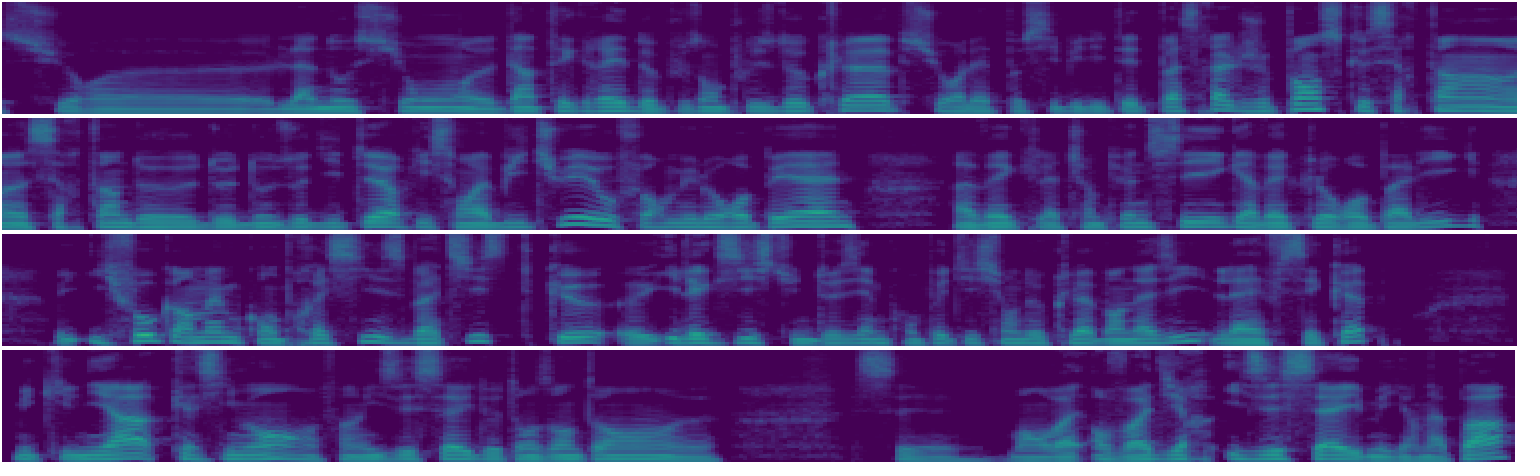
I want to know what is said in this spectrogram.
sur la notion d'intégrer de plus en plus de clubs, sur les possibilités de passerelles. Je pense que certains, certains de, nos auditeurs qui sont habitués aux formules européennes, avec la Champions League, avec l'Europa League, il faut quand même qu'on précise, Baptiste, qu'il existe une deuxième compétition de clubs en Asie, la FC Cup, mais qu'il n'y a quasiment, enfin ils essayent de temps en temps on, va, dire ils essayent, mais il y en a pas,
